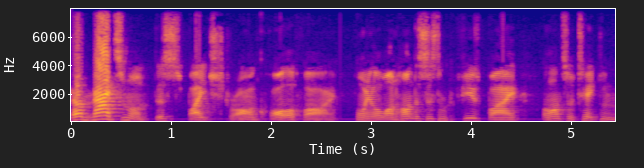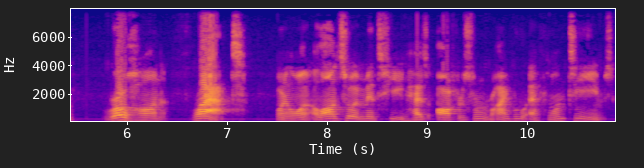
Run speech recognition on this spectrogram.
the maximum despite strong qualifying. Formula One Honda system confused by Alonso taking Rohan flat. Formula One Alonso admits he has offers from rival F1 teams.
